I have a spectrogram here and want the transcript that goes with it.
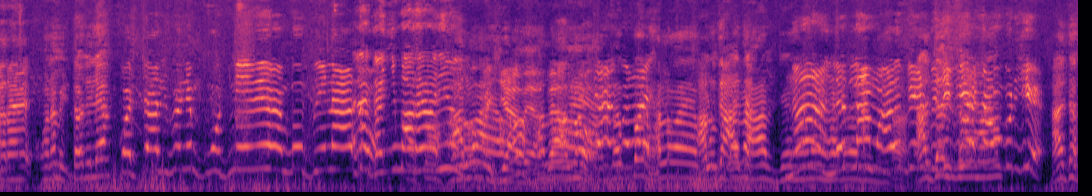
મારે. કોના મિલતા ને ગંજી મારે હાલો પૈસા આવે હવે હાલો હાલો જા હાલ જા ના નટલા મારે બે હાલ જા, મિનિટ જા, ખાવું પડશે હાલ જા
